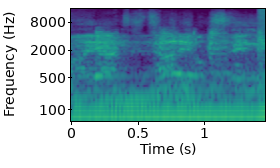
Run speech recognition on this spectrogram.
hayat Ta yok senin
